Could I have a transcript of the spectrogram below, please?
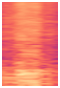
Yeah.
